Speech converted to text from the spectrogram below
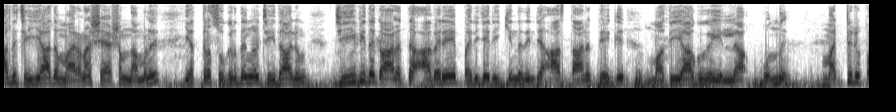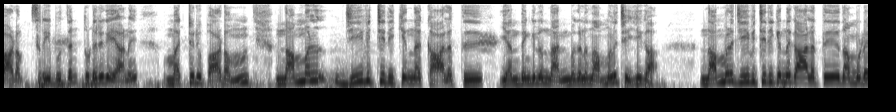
അത് ചെയ്യാതെ മരണശേഷം നമ്മൾ എത്ര സുഹൃതങ്ങൾ ചെയ്താലും ജീവിതകാലത്ത് അവരെ പരിചരിക്കുന്നതിന്റെ ആ സ്ഥാനത്തേക്ക് മതിയാകുകയില്ല. ഒന്ന്. മറ്റൊരു പാഠം ശ്രീ ബുദ്ധൻ തുടരുകയാണ്. മറ്റൊരു പാഠം നമ്മൾ ജീവിച്ചിരിക്കുന്ന കാലത്ത് എന്തെങ്കിലും നന്മകൾ നമ്മൾ ചെയ്യുക. നമ്മൾ ജീവിച്ചിരിക്കുന്ന കാലത്ത് നമ്മുടെ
